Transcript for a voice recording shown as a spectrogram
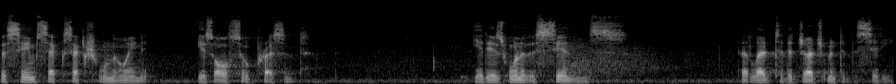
the same sex sexual knowing is also present. It is one of the sins that led to the judgment of the city.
